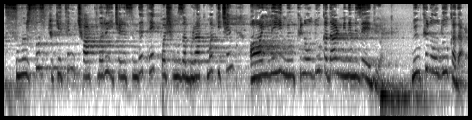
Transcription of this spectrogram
sınırsız tüketim çarkları içerisinde tek başımıza bırakmak için aileyi mümkün olduğu kadar minimize ediyor. Mümkün olduğu kadar.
